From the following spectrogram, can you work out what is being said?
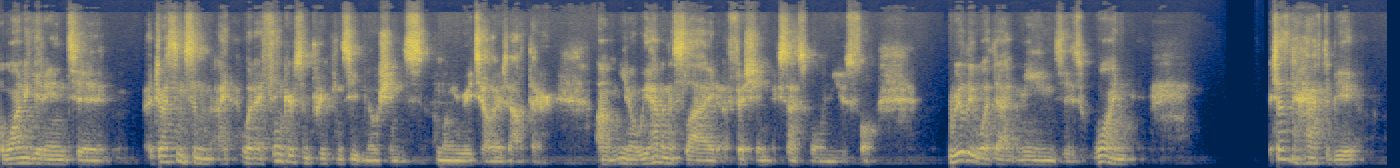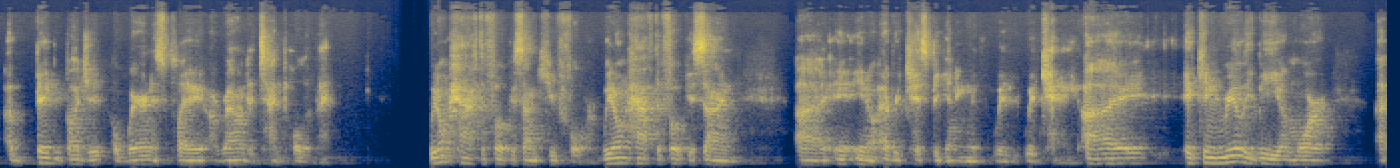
I want to get into addressing some what I think are some preconceived notions among retailers out there. Um, you know, we have on the slide efficient, accessible, and useful. Really, what that means is one, it doesn't have to be a big budget awareness play around a tentpole event. We don't have to focus on Q4. We don't have to focus on, uh, you know, every kiss beginning with with, with Kay. Uh, it can really be a more uh,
